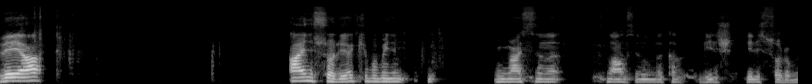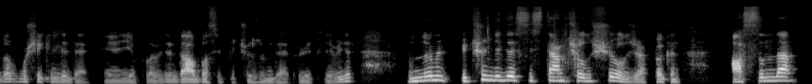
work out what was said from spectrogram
Veya aynı soruya ki bu benim Mimar Sinan'ı sınav sınavında giriş, giriş sorumda bu şekilde de e, yapılabilir. Daha basit bir çözüm de üretilebilir. Bunların üçünde de sistem çalışıyor olacak. Bakın aslında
